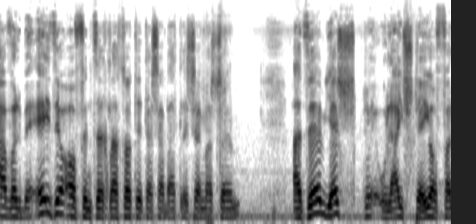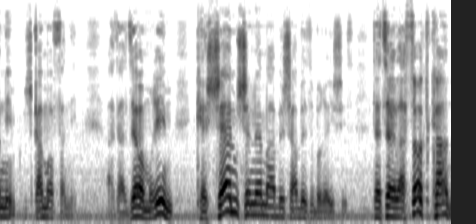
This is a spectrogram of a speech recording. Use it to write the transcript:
אבל באיזה אופן צריך לעשות את השבת לשם השם? אז זה יש אולי שתי אופנים, יש כמה אופנים. אז על זה אומרים, כשם שנאמר בשבת בראשיס. אתה צריך לעשות כאן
